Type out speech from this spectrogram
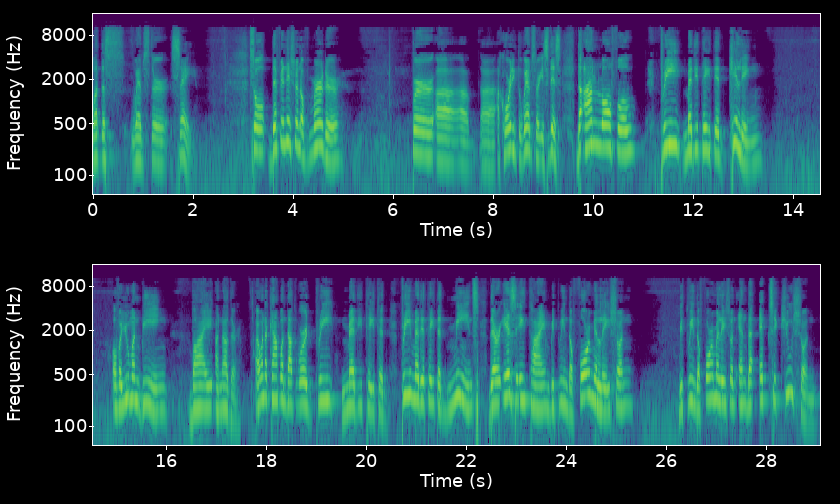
what does Webster say? So, definition of murder per uh, uh, uh, according to Webster is this: the unlawful, premeditated killing of a human being by another. I want to camp on that word premeditated. Premeditated means there is a time between the formulation, between the formulation and the execution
